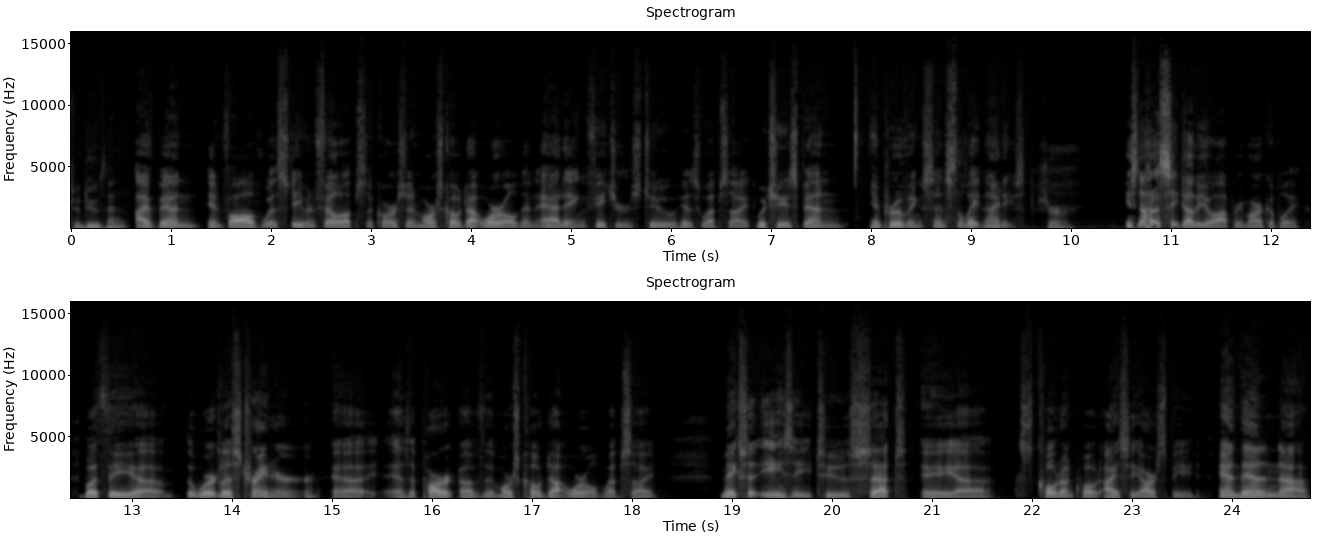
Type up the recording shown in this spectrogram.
to do that? I've been involved with Stephen Phillips, of course, in MorseCode.world and adding features to his website, which he's been improving since the late 90s. Sure. He's not a CW op, remarkably, but the uh, the wordless trainer, uh, as a part of the MorseCode.world website, makes it easy to set a uh, quote unquote ICR speed, and then uh,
